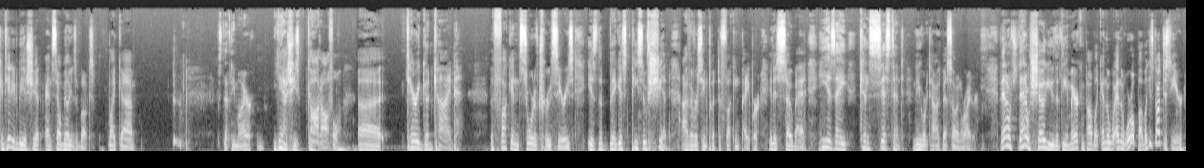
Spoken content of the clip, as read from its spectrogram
continue to be a shit, and sell millions of books. Like uh, Stephenie Meyer. Yeah, she's god awful. Uh, Terry Goodkind the fucking Sword of Truth series is the biggest piece of shit I've ever seen put to fucking paper. It is so bad. He is a consistent New York Times bestselling writer. That'll that'll show you that the American public and the and the world public, it's not just here,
